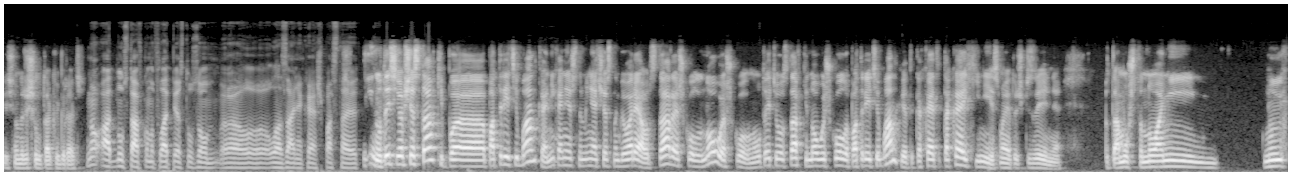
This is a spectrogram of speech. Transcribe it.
Если он решил так играть. Ну, одну ставку на флопе с тузом э, Лазаня, конечно, поставит. Блин, вот эти вообще ставки по, по третьей банка, они, конечно, меня, честно говоря, вот старая школа, новая школа, но вот эти вот ставки новой школы по третьей банка, это какая-то такая хинея, с моей точки зрения. Потому что, ну, они ну, их,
